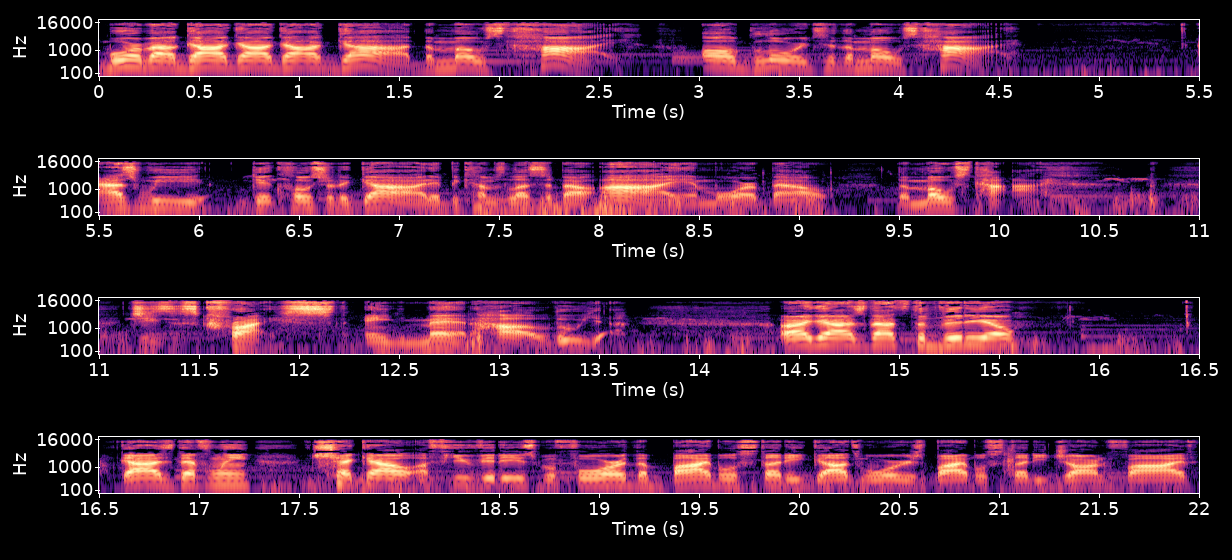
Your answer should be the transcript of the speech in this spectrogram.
More about God, God, God, God, the Most High. All glory to the Most High. As we get closer to God, it becomes less about I and more about the Most High. Jesus Christ. Amen. Hallelujah. All right, guys, that's the video. Guys, definitely check out a few videos before the Bible study, God's Warriors Bible study, John 5.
